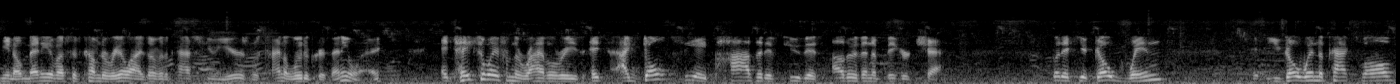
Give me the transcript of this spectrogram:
you know many of us have come to realize over the past few years was kind of ludicrous anyway. It takes away from the rivalries. It, I don't see a positive to this other than a bigger check. But if you go win, if you go win the Pac-12,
